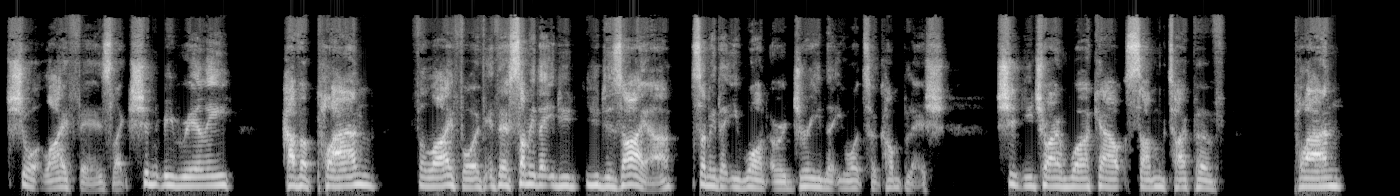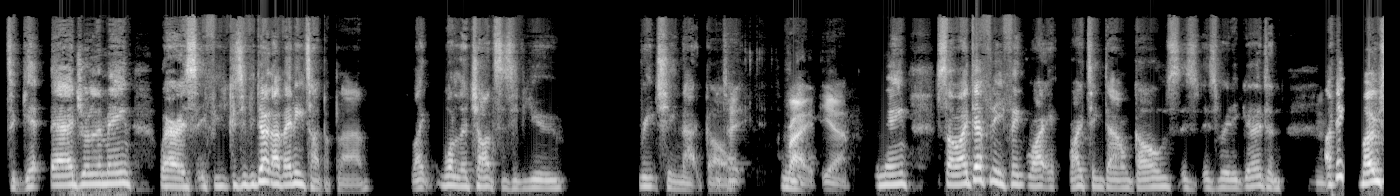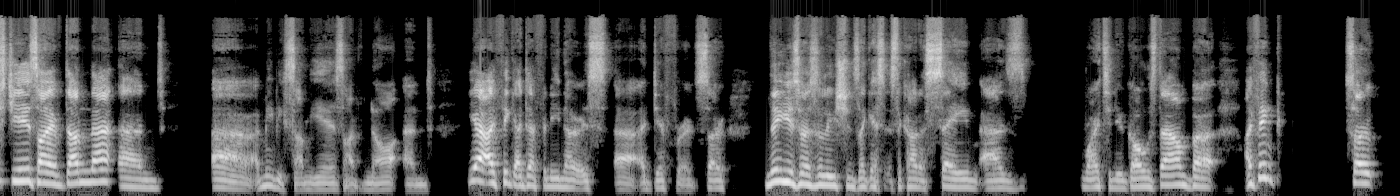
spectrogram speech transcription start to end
short life is. Like, shouldn't we really have a plan for life, or if, if there's something that you you desire, something that you want, or a dream that you want to accomplish, shouldn't you try and work out some type of plan to get there? Do you know what I mean? Whereas if you because if you don't have any type of plan, like what are the chances of you reaching that goal? Right. Yeah. I mean, so I definitely think writing writing down goals is, is really good, and mm. I think most years I have done that, and uh, maybe some years I've not, and yeah, I think I definitely notice uh, a difference. So New Year's resolutions, I guess it's the kind of same as writing your goals down, but I think so.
